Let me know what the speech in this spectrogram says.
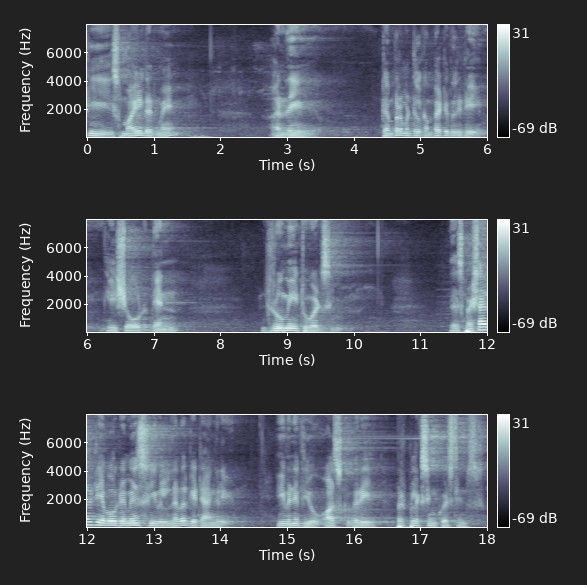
He smiled at me, and the temperamental compatibility he showed then drew me towards him. The speciality about him is he will never get angry, even if you ask very perplexing questions.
